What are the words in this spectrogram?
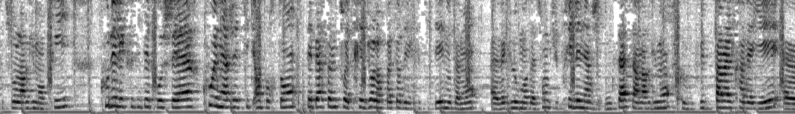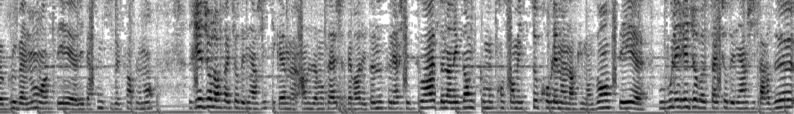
c'est toujours l'argument prix. Coût d'électricité trop cher, coût énergétique important. Ces personnes souhaitent réduire leur facteur d'électricité, notamment avec l'augmentation du prix de l'énergie. Donc ça c'est un argument que vous pouvez pas mal travailler. Euh, globalement, hein, c'est euh, les personnes qui veulent simplement réduire leur facture d'énergie. C'est quand même un des avantages d'avoir des panneaux solaires chez soi. Je donne un exemple comment transformer ce problème en argument de vente. C'est euh, vous voulez réduire votre facture d'énergie par deux,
